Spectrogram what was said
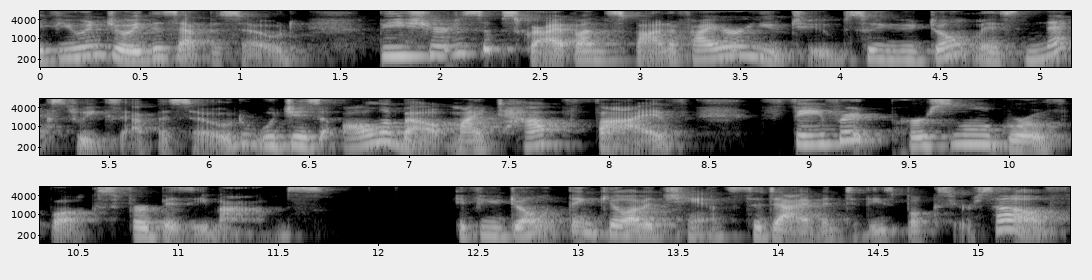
If you enjoyed this episode, be sure to subscribe on Spotify or YouTube so you don't miss next week's episode, which is all about my top five favorite personal growth books for busy moms. If you don't think you'll have a chance to dive into these books yourself,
